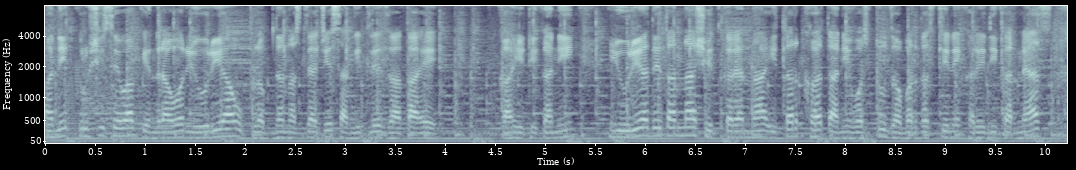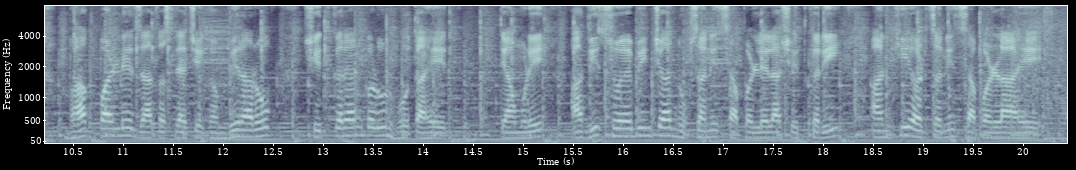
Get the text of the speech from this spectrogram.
अनेक कृषी सेवा केंद्रावर युरिया उपलब्ध नसल्याचे सांगितले जात आहे. काही ठिकाणी युरिया देताना शेतकऱ्यांना इतर खत आणि वस्तू जबरदस्तीने खरेदी करण्यास भाग पाडले जात असल्याचे गंभीर आरोप शेतकऱ्यांकडून होत आहेत. त्यामुळे आधीच सोयाबीनच्या नुकसानीत सापडलेला शेतकरी आणखी अडचणीत सापडला आहे.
